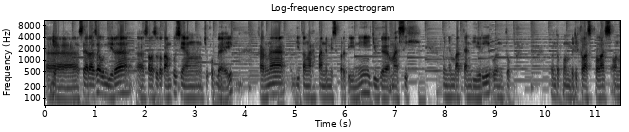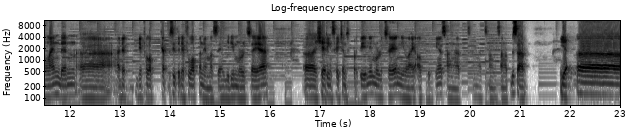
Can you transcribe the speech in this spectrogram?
Eh, Saya rasa Undira eh, salah satu kampus yang cukup baik karena di tengah pandemi seperti ini juga masih menyempatkan diri untuk untuk memberi kelas-kelas online dan eh, ada develop capacity development ya mas ya. Jadi menurut saya eh, sharing session seperti ini menurut saya nilai outputnya sangat sangat sangat sangat besar. Iya. Eh,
